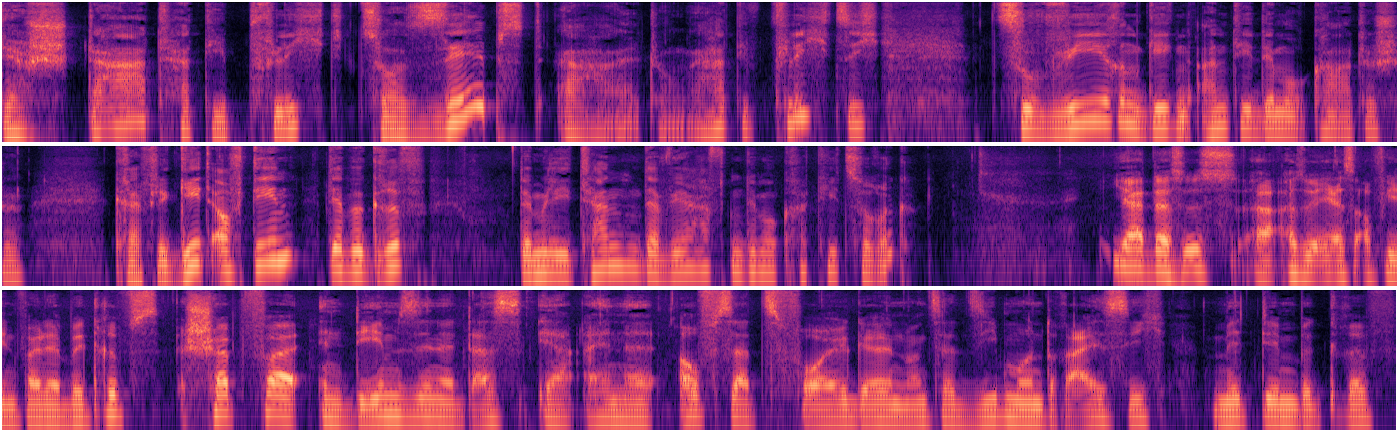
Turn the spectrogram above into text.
Der Staat hat die Pflicht zur Selbsterhaltung. Er hat die Pflicht, sich zu wehren gegen antidemokratische Kräfte. Geht auf den der Begriff der militanten, der wehrhaften Demokratie zurück? Ja, das ist, äh, also er ist auf jeden Fall der Begriffsschöpfer in dem Sinne, dass er eine Aufsatzfolge 1937 mit dem Begriff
